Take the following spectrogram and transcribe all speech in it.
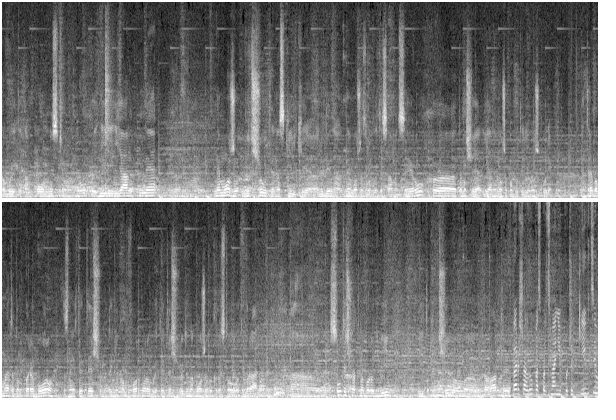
робити там повністю рухи. І я не не можу відчути, наскільки людина не може зробити саме цей рух, е, тому що я, я не можу побути в його шкурі. Треба методом перебору знайти те, що людині комфортно робити, і те, що людина може використовувати в реальних е, сутичках на боротьбі і таким чином е, вигравати. Перша група спортсменів-початківців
